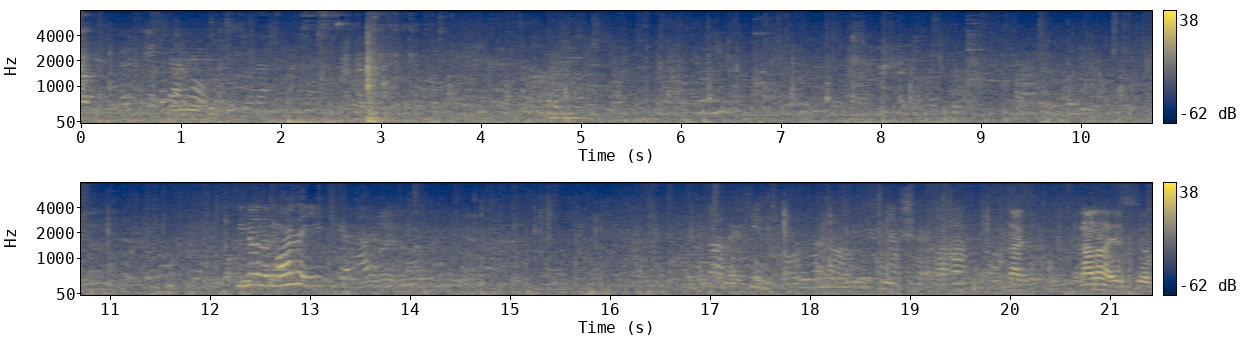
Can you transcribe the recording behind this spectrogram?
You know, the more that you get out of it. No, no, it's, uh,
